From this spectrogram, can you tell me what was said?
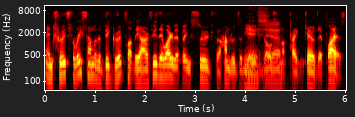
And truthfully, some of the big groups like the RFU, they're worried about being sued for hundreds of millions Yes. of dollars Yeah. for not taking care of their players.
